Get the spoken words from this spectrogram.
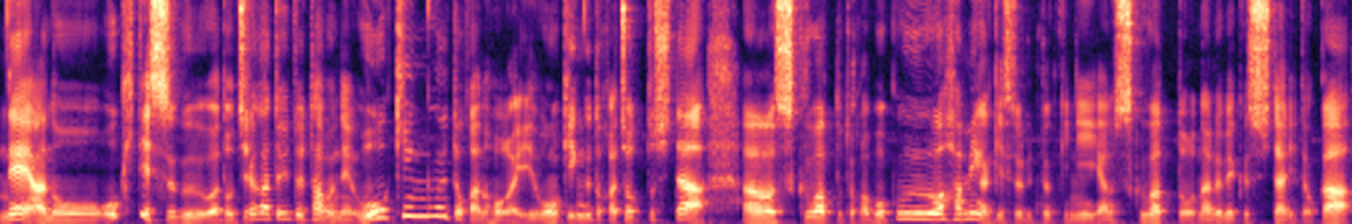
で、あのー、起きてすぐはどちらかというと多分ね、ウォーキングとかの方がいい。ウォーキングとかちょっとした、あスクワットとか、僕は歯磨きするときに、あの、スクワットをなるべくしたりとか、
